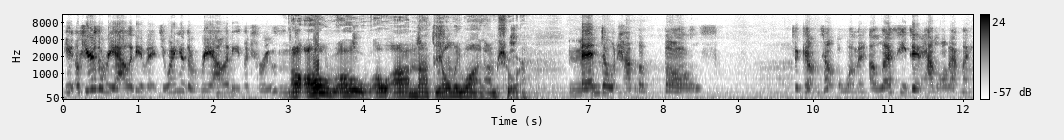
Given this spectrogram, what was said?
you, here's the reality of it. Do you want to hear the reality, the truth? oh, oh, oh, oh, I'm not the only one, I'm sure. Men don't have the balls to come tell a woman unless he did have all that money.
